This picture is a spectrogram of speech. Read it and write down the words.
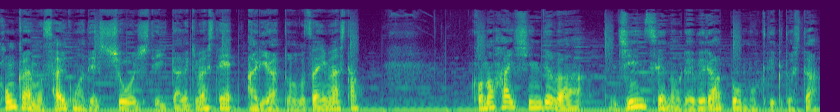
今回も最後まで視聴していただきましてありがとうございました。この配信では人生のレベルアップを目的とした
